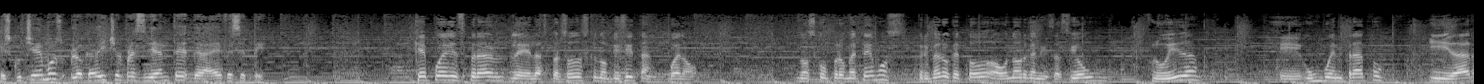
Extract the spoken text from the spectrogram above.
Escuchemos lo que ha dicho el presidente de la FCT. ¿Qué pueden esperar de las personas que nos visitan? Bueno, nos comprometemos primero que todo a una organización fluida, eh, un buen trato y dar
